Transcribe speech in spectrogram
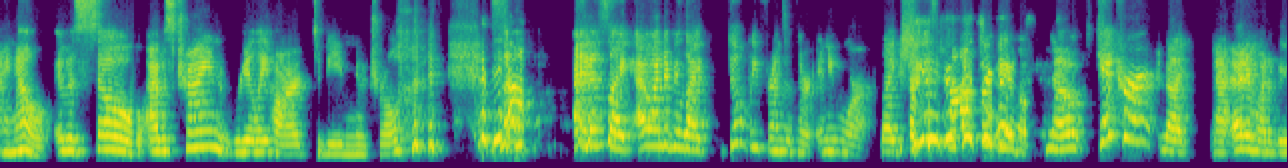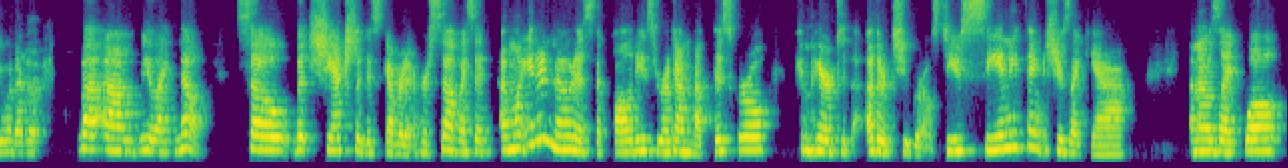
I know it was so, I was trying really hard to be neutral. so, and it's like, I wanted to be like, don't be friends with her anymore. Like, she is not for you. No, kick her. Like, no, I didn't want to be whatever. But um, be like, no. So, but she actually discovered it herself. I said, I want you to notice the qualities you wrote down about this girl compared to the other two girls. Do you see anything? She was like, yeah. And I was like, well,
